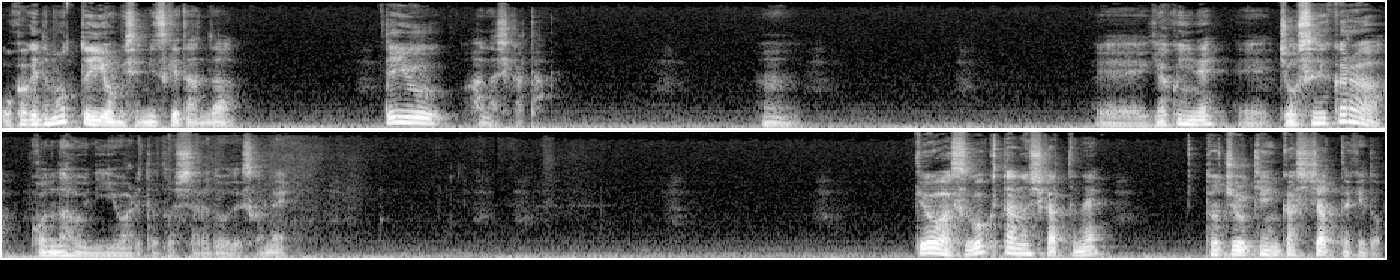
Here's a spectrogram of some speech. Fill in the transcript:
おかげでもっといいお店見つけたんだ。っていう話し方。うん。えー逆にね、えー女性からこんな風に言われたとしたらどうですかね。今日はすごく楽しかったね。途中喧嘩しちゃったけど。っ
